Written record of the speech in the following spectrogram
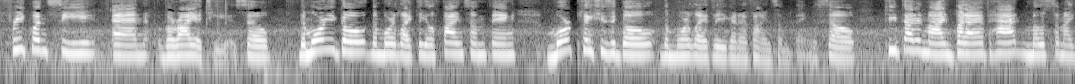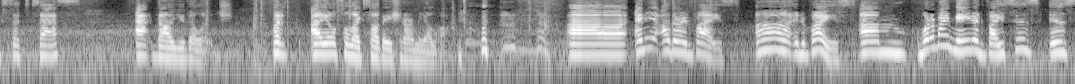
frequency and variety. So the more you go, the more likely you'll find something. More places you go, the more likely you're going to find something. So keep that in mind. But I have had most of my success at Value Village. But I also like Salvation Army a lot. uh, any other advice? Uh, advice. Um, one of my main advices is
